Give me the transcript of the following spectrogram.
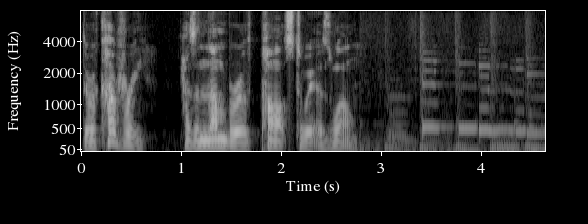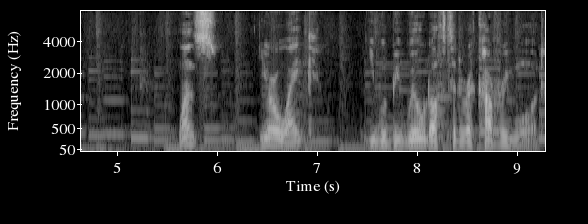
The recovery has a number of parts to it as well. Once you're awake, you would be wheeled off to the recovery ward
